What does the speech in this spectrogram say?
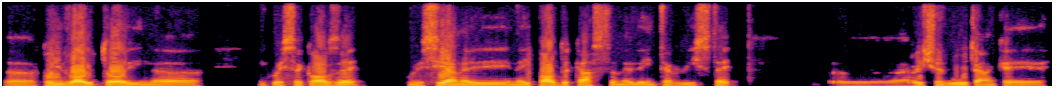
eh, coinvolto in, eh, in queste cose, sia nei, nei podcast, nelle interviste eh, ricevute anche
